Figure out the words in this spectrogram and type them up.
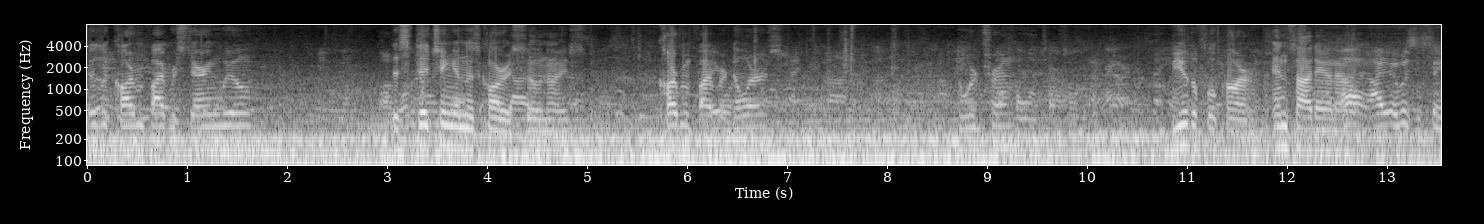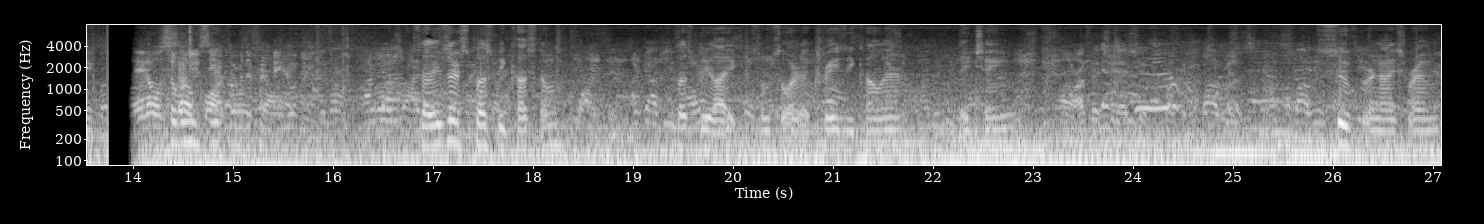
There's a carbon fiber steering wheel. The stitching in this car is so nice. Carbon fiber doors. Door trim. Beautiful car, inside and out. It was the same. They So when you see it from a different angle, So these are supposed to be custom. Supposed to be like some sort of crazy color. They change. Super nice rims.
